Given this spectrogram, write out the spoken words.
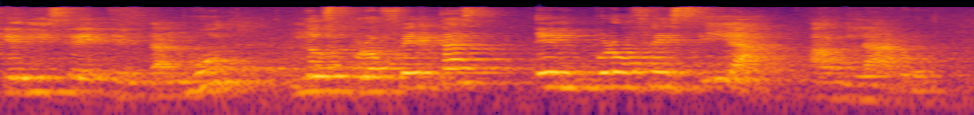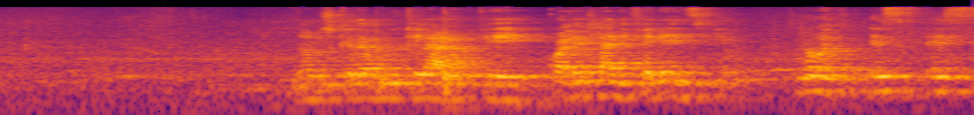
que dice el Talmud, los profetas en profecía hablaron. No nos queda muy claro que, cuál es la diferencia, pero es,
